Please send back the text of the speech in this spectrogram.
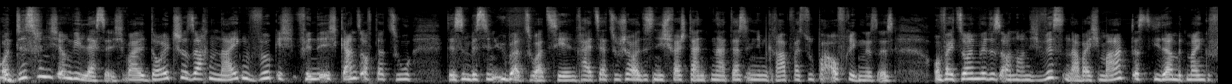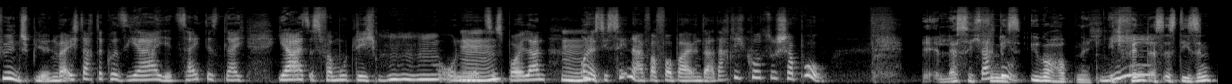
Und das finde ich irgendwie lässig, weil deutsche Sachen neigen wirklich, finde ich, ganz oft dazu, das ein bisschen überzuerzählen, falls der Zuschauer das nicht verstanden hat, dass in dem Grab was super Aufregendes ist. Und vielleicht sollen wir das auch noch nicht wissen, aber ich mag, dass die da mit meinen Gefühlen spielen, weil ich dachte kurz, ja, jetzt zeigt es gleich, ja, es ist vermutlich, hm, hm, hm, ohne jetzt zu spoilern. Und dann ist die Szene einfach vorbei. Und da dachte ich kurz so, Chapeau. Lässig Sag finde ich es überhaupt nicht. Nee? Ich finde, es ist, die sind,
